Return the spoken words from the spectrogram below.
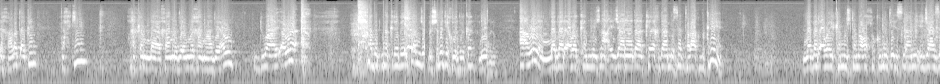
دخالت أكن تحكيم حكم لا خانة دي أم خانة دي أو. دواي أو. عبد مكربي أنجا بشدة خلقك ليبنو أولا لبر أو كم مجمع إجارة دا كإخدام لسن طلاق بكريه لبر أو كمجتمع حكومة إسلامي إجازة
